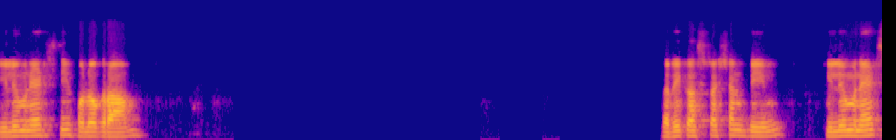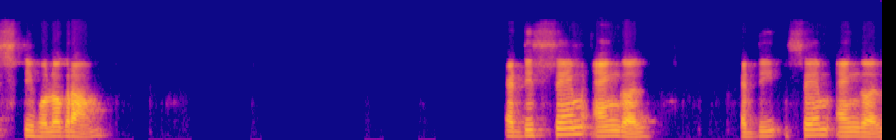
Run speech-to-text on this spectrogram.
illuminates the hologram the reconstruction beam illuminates the hologram at the same angle at the same angle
